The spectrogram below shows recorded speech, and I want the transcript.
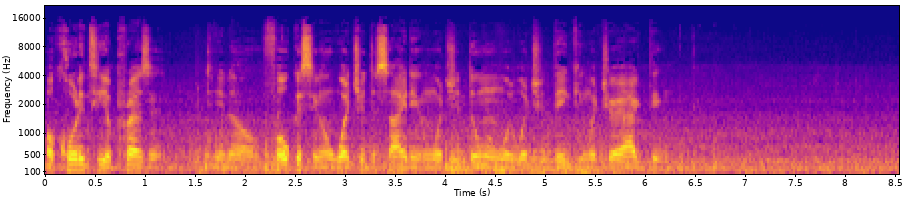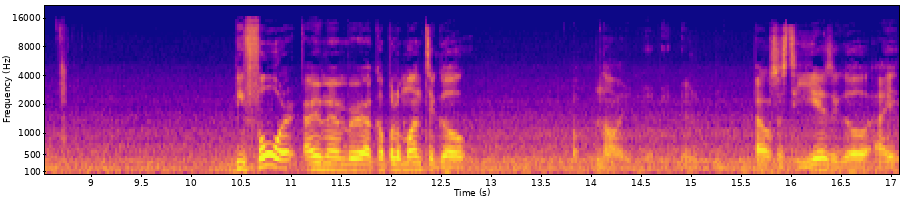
according to your present, you know, focusing on what you're deciding, what you're doing, what you're thinking, what you're acting before I remember a couple of months ago, no, it bounces to years ago. I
